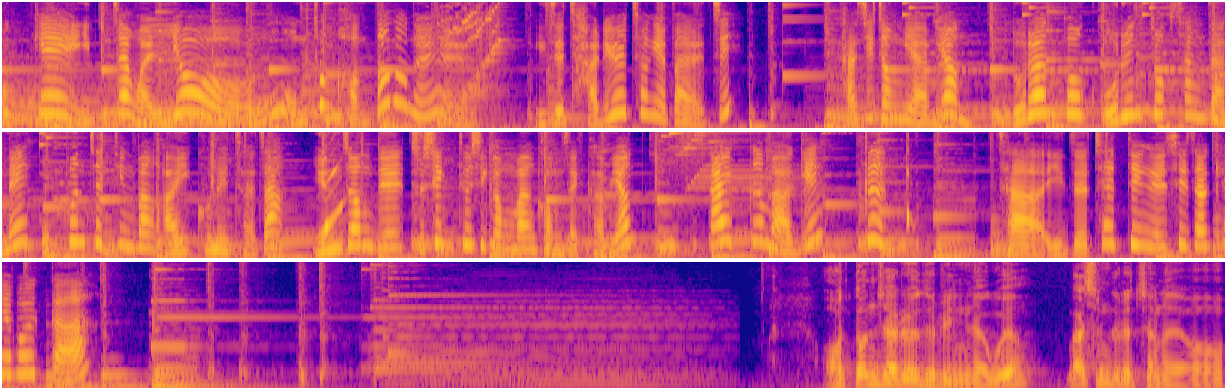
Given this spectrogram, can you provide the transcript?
오케이 입장 완료 오 엄청 간단하네 이제 자료 요청해봐야지 다시 정리하면 노란톡 오른쪽 상단의 오픈 채팅방 아이콘을 찾아 윤정두의 주식 투시경만 검색하면 깔끔하게 끝! 자 이제 채팅을 시작해볼까? 어떤 자료 드리냐고요? 말씀드렸잖아요.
